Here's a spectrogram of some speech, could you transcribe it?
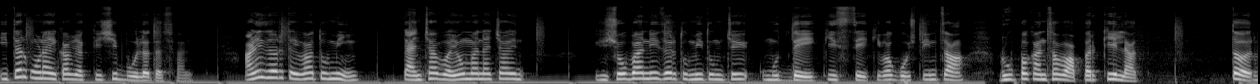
इतर कोणा एका व्यक्तीशी बोलत असाल आणि जर तेव्हा तुम्ही त्यांच्या वयोमानाच्या हिशोबाने जर तुम्ही तुमचे मुद्दे किस्से किंवा गोष्टींचा रूपकांचा वापर केलात तर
